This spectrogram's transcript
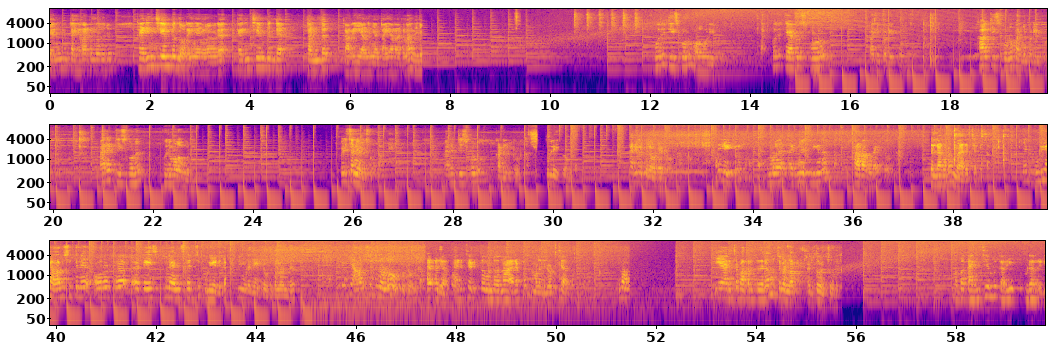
ഞാൻ തയ്യാറാക്കുന്നത് ഒരു കരിഞ്ചേമ്പ് എന്ന് പറയും. ഞങ്ങളിവിടെ കരിഞ്ചേമ്പിന്റെ തണ്ട് കറിയാണ് ഞാൻ തയ്യാറാക്കുന്നത്. അതിന് ഒരു ടീസ്പൂൺ മുളക് പൊടി ഇട്ട് ഒരു ടേബിൾ സ്പൂണ് മല്ലിപ്പൊടി ഇട്ട് കാൽ ടീസ്പൂണ് മഞ്ഞൾപ്പൊടി ഇട്ട് അര ടീസ്പൂണ് കുരുമുളക് പൊടി. വെളിച്ചെണ്ണ ഒഴിച്ചു കൊടുക്കാം. അര ടീസ്പൂണ് കടലിട്ട് കൊടുക്കാം. ഉള്ളി ഇട്ട് കൊടുക്കാം. കറിവേപ്പില കൂടെ ഇട്ട് കൊടുക്കാം. ഇതിലേക്ക് നമ്മൾ അരിഞ്ഞു വെച്ചിരിക്കുന്ന കട കൂടെ ഇട്ട് കൊടുക്കാം. ഇതെല്ലാം കൂടെ ഒന്ന് അരച്ചെടുക്കാം. ഞാൻ പുളി ആവശ്യത്തിന് ഓരോരുത്തരുടെ ടേസ്റ്റിനനുസരിച്ച് പുളി എടുക്കാം. പുളിയും കൂടെ ഞാൻ ഇട്ട് കൊടുക്കുന്നുണ്ട്. ഇതിലേക്ക് ആവശ്യത്തിനുള്ള ഉപ്പിട്ട് കൊടുക്കാം. അരപ്പ് ചേർത്ത് അരച്ചെടുത്ത് കൊണ്ടുവന്ന അരപ്പ് നമ്മൾ ഇതിലോട്ട് ചേർത്ത് ഈ അരച്ച പാത്രത്തിൽ തന്നെ കുറച്ച് വെള്ളം എടുത്ത് ഒഴിച്ചു കൊടുക്കാം. അപ്പോൾ കരിഞ്ചേമ്പ് കറി ഇവിടെ റെഡി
